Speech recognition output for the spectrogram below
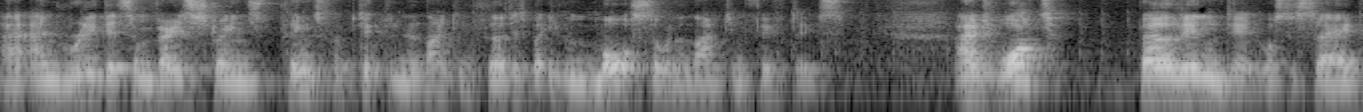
uh, and really did some very strange things to them, particularly in the 1930s, but even more so in the 1950s. And what Berlin did was to say,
